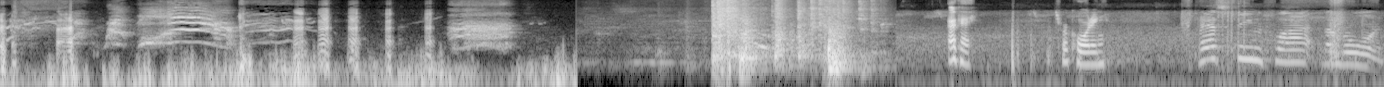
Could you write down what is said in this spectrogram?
Okay, it's recording. Testing flight number one.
